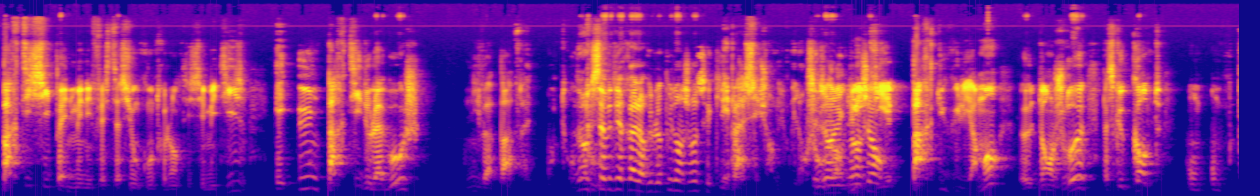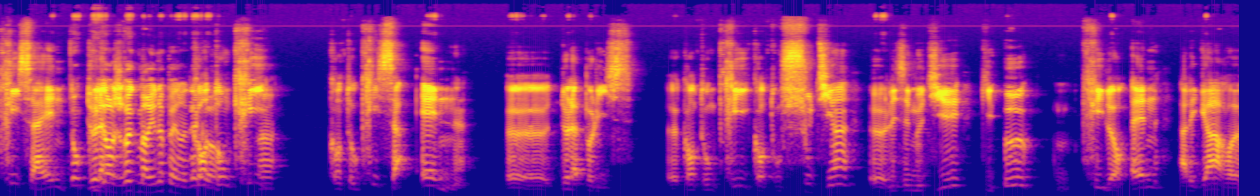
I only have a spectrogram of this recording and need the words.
participent à une manifestation contre l'antisémitisme et une partie de la gauche n'y va pas. Donc ça veut dire alors le plus dangereux c'est qui Eh ben, c'est Jean-Luc Mélenchon, aujourd'hui Mélenchon. qui est particulièrement euh, dangereux parce que quand on, on crie sa haine Donc de plus la dangereux que Marine Le Pen, quand on crie Hein. quand on crie sa haine euh, de la police, quand on crie, quand on soutient euh, les émeutiers qui eux crient leur haine à l'égard euh,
